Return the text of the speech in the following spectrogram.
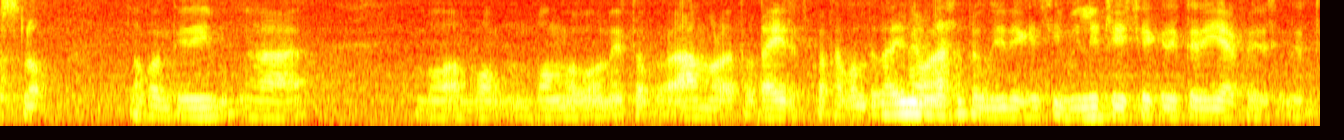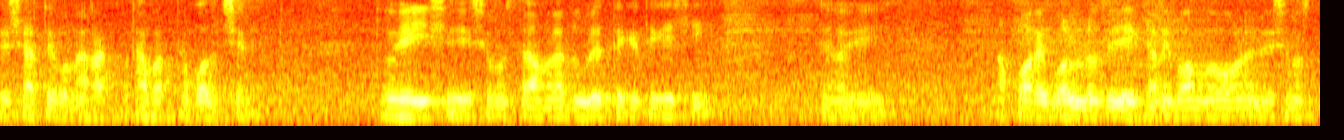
আসলো, তখন তিনি বঙ্গভবনে তো আমরা তো ডাইরেক্ট কথা বলতে পারি না ওনার সাথে উনি দেখেছি মিলিটারি সেক্রেটারি আর প্রেসিডেন্টের সাথে ওনারা কথাবার্তা বলছেন। তো এই, সেই সমস্ত আমরা দূরের থেকে দেখেছি। তো এই পরে বলল যে এখানে বঙ্গভবনে যে সমস্ত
